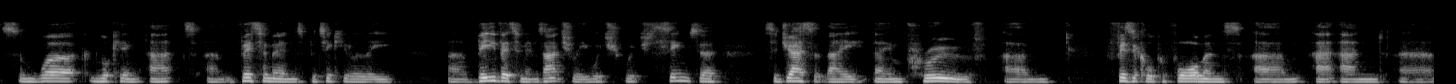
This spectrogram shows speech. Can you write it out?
some work looking at um, vitamins, particularly uh, B vitamins, actually, which which seem to suggest that they they improve um, physical performance um, and uh,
